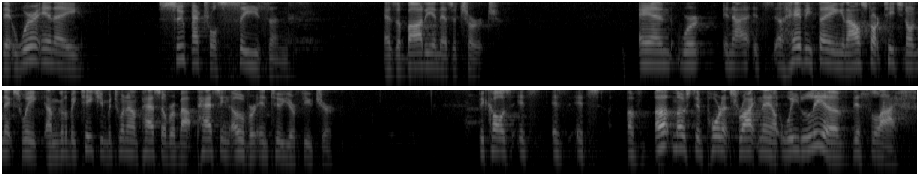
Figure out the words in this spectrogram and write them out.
that we're in a supernatural season as a body and as a church. And we're and I, it's a heavy thing, and I'll start teaching on next week. I'm going to be teaching between now and Passover about passing over into your future. Because it's, it's, it's of utmost importance right now. We live this life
